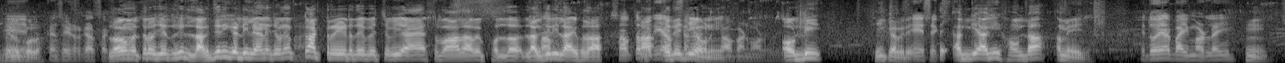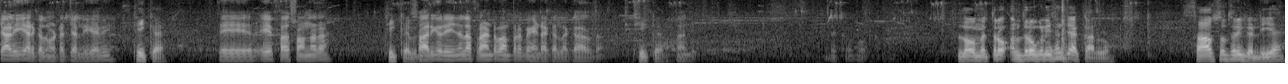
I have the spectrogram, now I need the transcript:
ਬਿਲਕੁਲ। ਕੰਸੀਡਰ ਕਰ ਸਕਦਾ। ਲਓ ਮਿੱਤਰੋ ਜੇ ਤੁਸੀਂ ਲਗਜ਼ਰੀ ਗੱਡੀ ਲੈਣੀ ਚਾਹੁੰਦੇ ਹੋ ਘੱਟ ਰੇਟ ਦੇ ਵਿੱਚ ਵੀ ਐ ਸਵਾਦ ਆਵੇ ਫੁੱਲ ਲਗਜ਼ਰੀ ਲਾਈਫ ਦਾ ਸਭ ਤੋਂ ਵਧੀਆ ਇਹਦੇ 'ਚ ਹੀ ਆਉਣੀ ਮਾਡਲ ਆਡੀ ਠੀਕ ਹੈ ਵੀਰੇ। A6 ਤੇ ਅੱਗੇ ਆ ਗਈ Honda Amaze ਇਹ 2022 ਮਾਡਲ ਹੈ ਜੀ। ਹੂੰ। 40000 ਕਿਲੋਮੀਟਰ ਚੱਲੀ ਹੈ ਵੀ ਠੀਕ ਹੈ। ਤੇ ਇਹ ਫਸਟ ਓਨਰ ਆ। ਠੀਕ ਹੈ ਵੀਰੇ। ਸਾਰੀ ਓਰੀਜਨਲ ਆ ਫਰੰਟ ਬੰਪਰ ਪੇਂਟ ਆ ਕੱਲਾ ਕਾਰ ਦਾ। ਠੀਕ ਹੈ। ਹਾਂਜੀ। ਦੇਖੋ ਲਓ ਮਿੱਤਰੋ ਅੰਦਰੋਂ ਕੰਡੀਸ਼ਨ ਚੈੱਕ ਕਰ ਲਓ। ਸਾਫ਼ ਸੁਥਰੀ ਗੱਡੀ ਹੈ।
